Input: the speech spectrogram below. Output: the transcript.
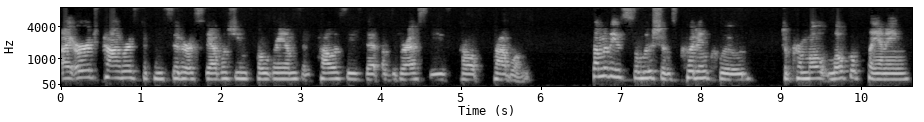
I urge Congress to consider establishing programs and policies that address these problems. Some of these solutions could include to promote local planning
